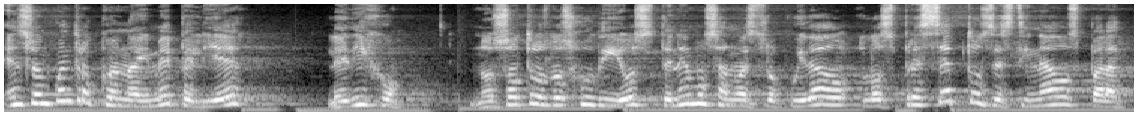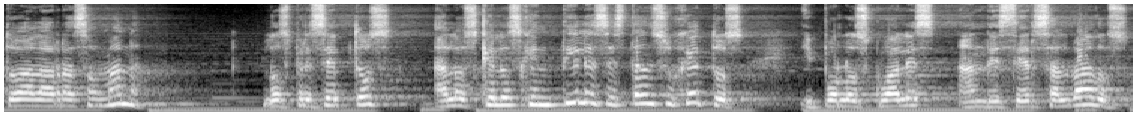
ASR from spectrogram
En su encuentro con Aimé Pellier, le dijo, nosotros los judíos tenemos a nuestro cuidado los preceptos destinados para toda la raza humana, los preceptos a los que los gentiles están sujetos y por los cuales han de ser salvados,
